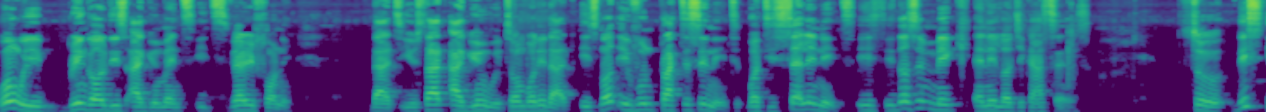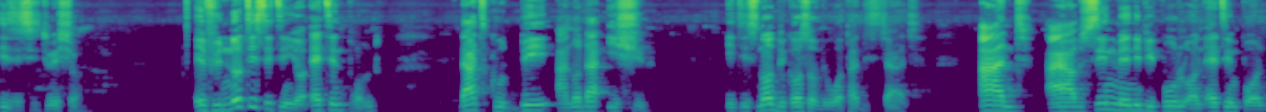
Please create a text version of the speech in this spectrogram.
when we bring all these arguments, it's very funny that you start arguing with somebody that is not even practicing it, but is selling it. It, it doesn't make any logical sense. So this is the situation. If you notice it in your earthen pond, that could be another issue. It is not because of the water discharge. And I have seen many people on earthen pond,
